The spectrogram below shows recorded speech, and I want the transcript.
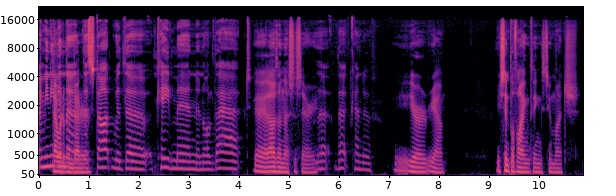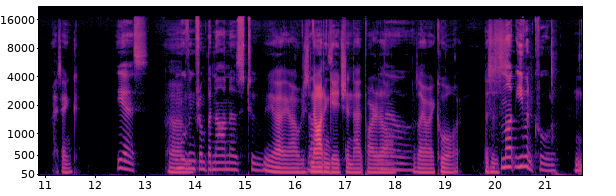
I mean, That even the, been better. the start with the cavemen and all that, yeah, yeah, that was unnecessary. that that kind of You're, yeah, you're simplifying things too much. I think. yes, Um, moving from bananas to Yeah, yeah, I was not engaged in that part at all. I was like, all right, cool. This is not even cool. N-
